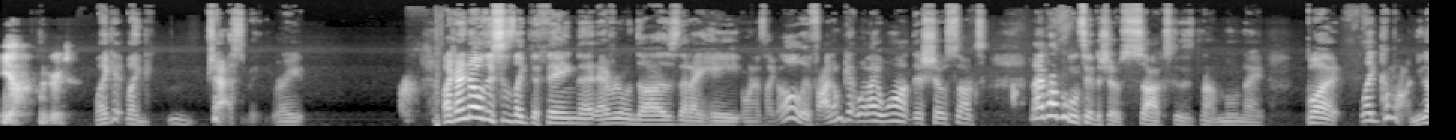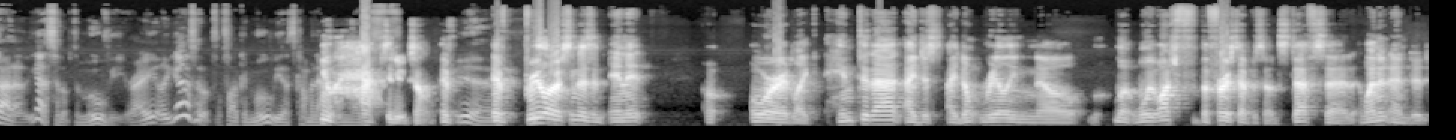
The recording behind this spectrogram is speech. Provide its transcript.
Yeah. Agreed. Like it, like Jasmine, right? Like I know this is like the thing that everyone does that I hate when it's like, oh, if I don't get what I want, this show sucks. And I probably won't say the show sucks because it's not Moon Knight, but like, come on, you gotta you gotta set up the movie, right? Like you gotta set up the fucking movie that's coming out. You like, have to do something. If Yeah. if Brie Larson isn't in it or- or like hinted at, I just I don't really know. Look, when we watched the first episode, Steph said when it ended,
